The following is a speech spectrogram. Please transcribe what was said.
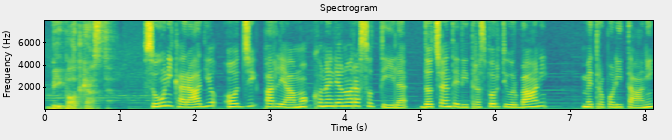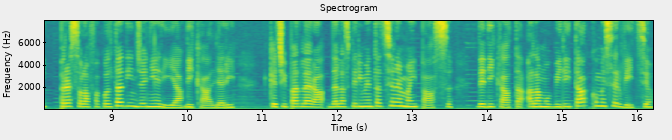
B-Podcast. Su Unica Radio oggi parliamo con Eleonora Sottile, docente di trasporti urbani metropolitani presso la Facoltà di Ingegneria di Cagliari, che ci parlerà della sperimentazione MyPass dedicata alla mobilità come servizio.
